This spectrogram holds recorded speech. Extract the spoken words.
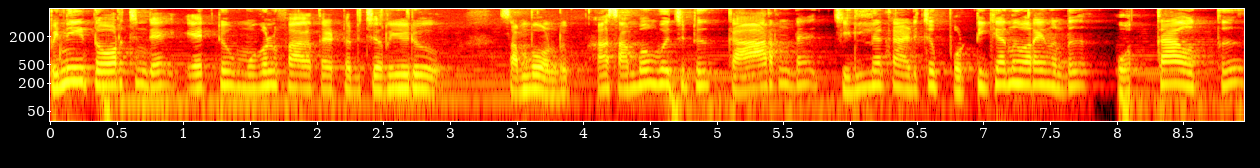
പിന്നെ ഈ ടോർച്ചിന്റെ ഏറ്റവും മുകൾ ഭാഗത്തായിട്ട് ഒരു ചെറിയൊരു സംഭവമുണ്ട്. ആ സംഭവം വെച്ചിട്ട് കാറിന്റെ ചില്ലൊക്കെ അടിച്ച് പൊട്ടിക്കാന്ന് പറയുന്നുണ്ട്. ഒത്താ ഒത്ത്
